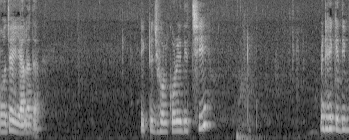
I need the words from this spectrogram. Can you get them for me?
মজাই আলাদা। একটু ঝোল করে দিচ্ছি। ঢেকে দিব।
